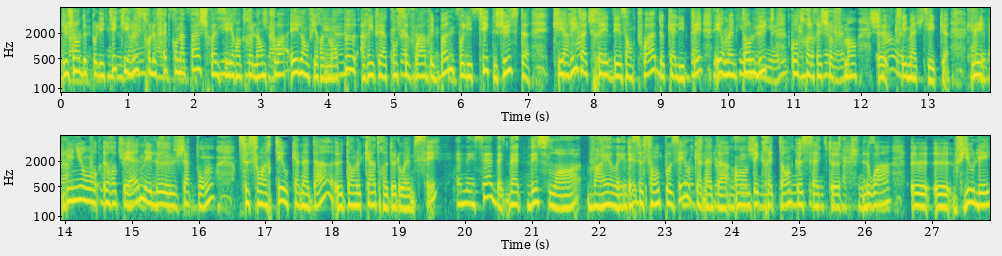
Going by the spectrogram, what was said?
du genre de politique qui illustre le fait qu'on n'a pas à choisir entre l'emploi et l'environnement. On peut arriver à concevoir des bonnes politiques justes qui arrivent à créer des emplois de qualité et en même temps lutte contre le réchauffement euh, climatique. Mais l'Union européenne et le Japon se sont heurtés au Canada euh, dans le cadre de l'OMC. Et se sont opposés au Canada en décrétant que cette loi euh, euh, violait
